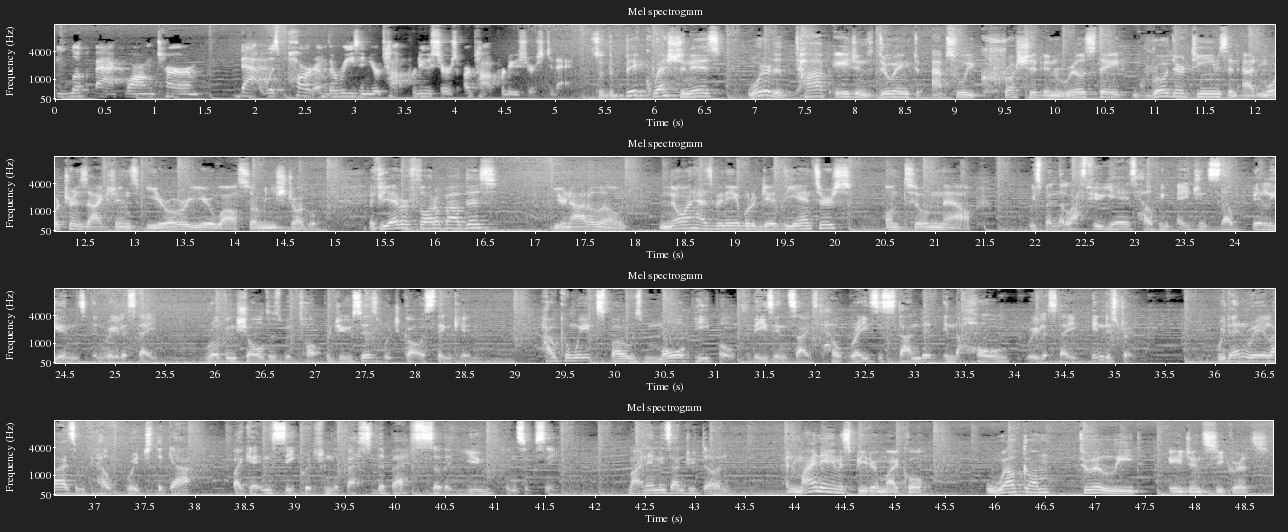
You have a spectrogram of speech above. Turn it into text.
you look back long term, that was part of the reason your top producers are top producers today. So the big question is what are the top agents doing to absolutely crush it in real estate, grow their teams, and add more transactions year over year while so many struggle? If you ever thought about this, you're not alone. No one has been able to get the answers until now. We spent the last few years helping agents sell billions in real estate, rubbing shoulders with top producers, which got us thinking how can we expose more people to these insights to help raise the standard in the whole real estate industry? We then realized that we could help bridge the gap by getting secrets from the best of the best so that you can succeed. My name is Andrew Dunn. And my name is Peter Michael. Welcome to Elite Agent Secrets.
